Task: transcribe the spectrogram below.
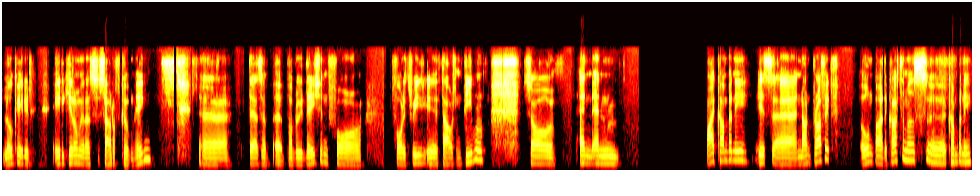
located 80 kilometers south of Copenhagen. There's a, a population for 43,000 people. So, and and my company is a non-profit owned by the customers uh, company,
